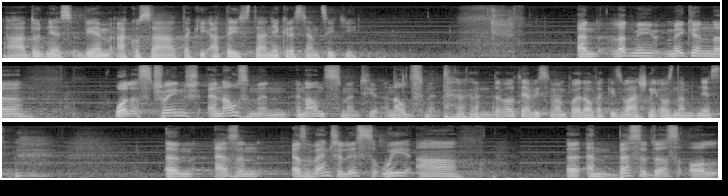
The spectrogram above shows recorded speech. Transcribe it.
A dodnes viem, ako sa taký ateista, nekresťan cíti. And let me make an, uh, well, a strange announcement, announcement here, announcement. Dovolte, aby som vám povedal taký zvláštny oznam dnes. um, as an as evangelists, we are uh, ambassadors or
